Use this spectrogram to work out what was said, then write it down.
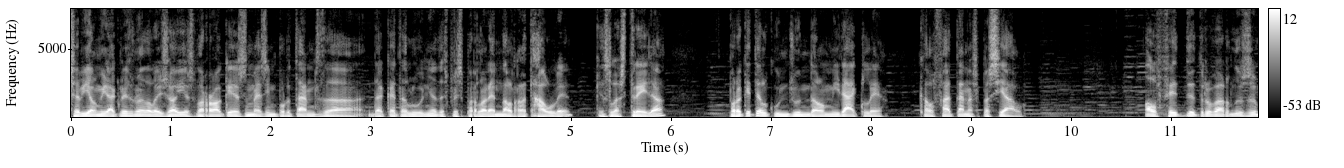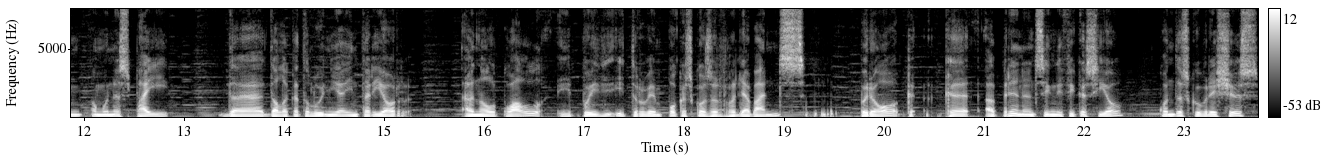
Xavier, el Miracle és una de les joies barroques més importants de, de Catalunya. Després parlarem del retaule, que és l'estrella. Però què té el conjunt del Miracle que el fa tan especial? El fet de trobar-nos en, en un espai de, de la Catalunya interior en el qual hi, hi trobem poques coses rellevants, però que, que aprenen significació quan descobreixes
